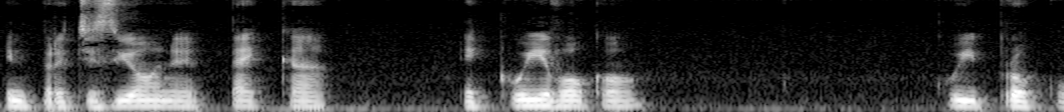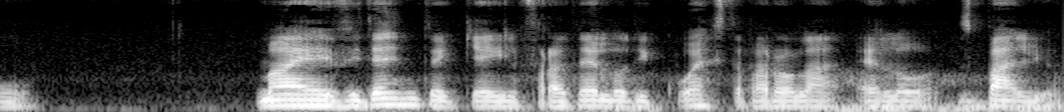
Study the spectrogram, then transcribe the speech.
imprecisione, pecca, equivoco, qui pro quo. Ma è evidente che il fratello di questa parola è lo sbaglio,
